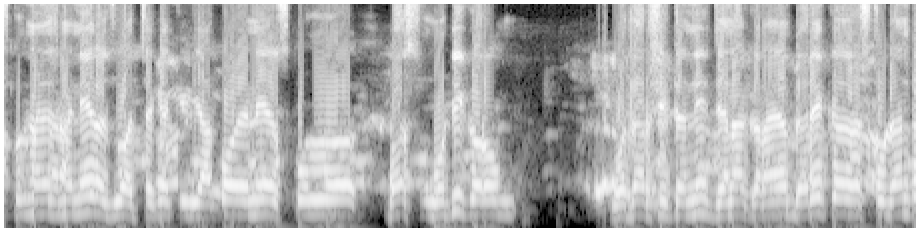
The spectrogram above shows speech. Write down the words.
સ્કૂલ મેનેજમેન્ટ એ રજૂઆત છે કે યા તો એને સ્કૂલ બસ મોટી કરો, વધારે સીટરની જેના કારણે દરેક સ્ટુડન્ટ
